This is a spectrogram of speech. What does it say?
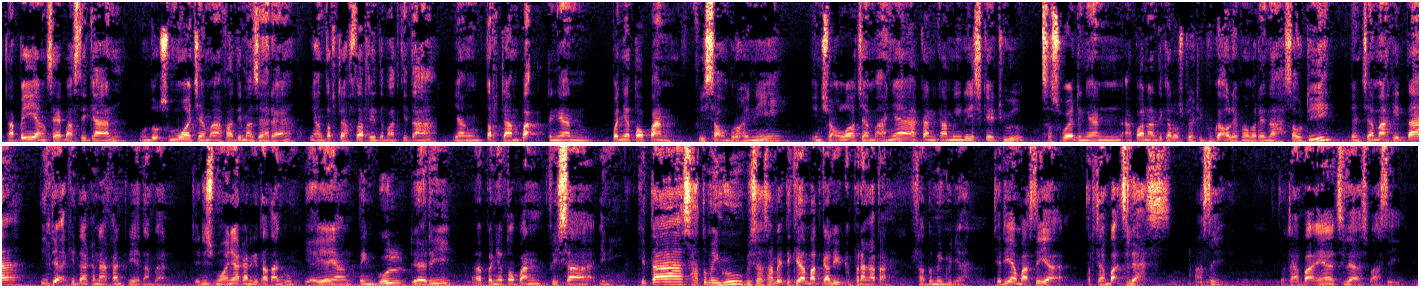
Tapi yang saya pastikan untuk semua jamaah Fatimah Zahra yang terdaftar di tempat kita, yang terdampak dengan penyetopan visa umroh ini, insya Allah jamaahnya akan kami reschedule sesuai dengan apa nanti kalau sudah dibuka oleh pemerintah Saudi dan jamaah kita tidak kita kenakan biaya tambahan. Jadi semuanya akan kita tanggung biaya yang timbul dari uh, penyetopan visa ini. Kita satu minggu bisa sampai 3-4 kali keberangkatan satu minggunya. Jadi yang pasti ya terdampak jelas pasti. Dampaknya jelas pasti.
